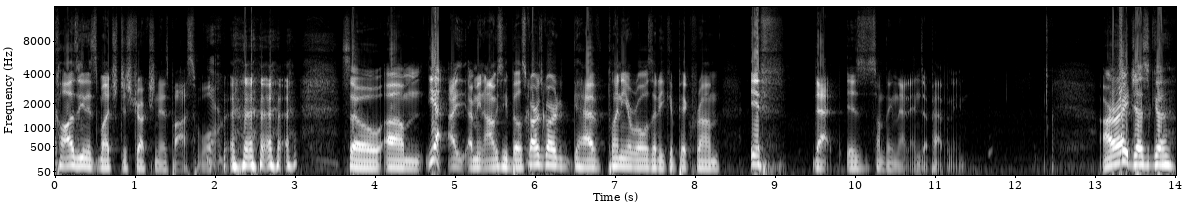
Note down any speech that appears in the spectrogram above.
causing as much destruction as possible. Yeah. so um yeah, I I mean obviously Bill Skarsgård have plenty of roles that he could pick from if that is something that ends up happening. All right, Jessica,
